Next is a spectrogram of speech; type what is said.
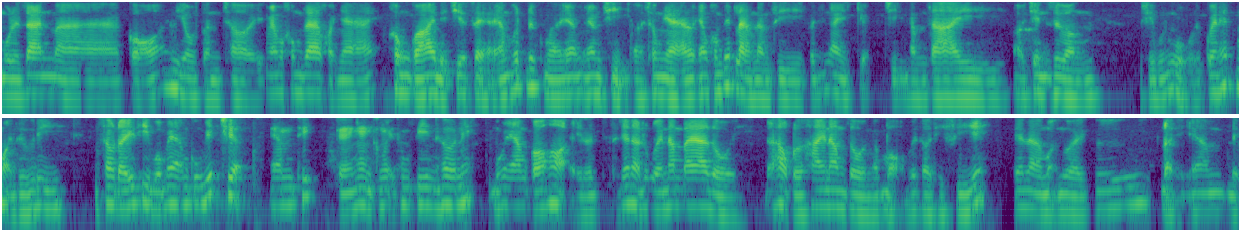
một thời gian mà có nhiều tuần trời. Em không ra khỏi nhà ấy không có ai để chia sẻ. Em uất đức mà em em chỉ ở trong nhà thôi. Em không biết làm làm gì. Có những ngày kiểu chỉ nằm dài ở trên giường chỉ muốn ngủ để quên hết mọi thứ đi. Sau đấy thì bố mẹ em cũng biết chuyện. Em thích cái ngành công nghệ thông tin hơn ấy bố mẹ em có hỏi là, thực chất là lúc đấy năm ba rồi, đã học được 2 năm rồi mà bỏ bây giờ thì phí ấy nên là mọi người cứ đẩy em để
